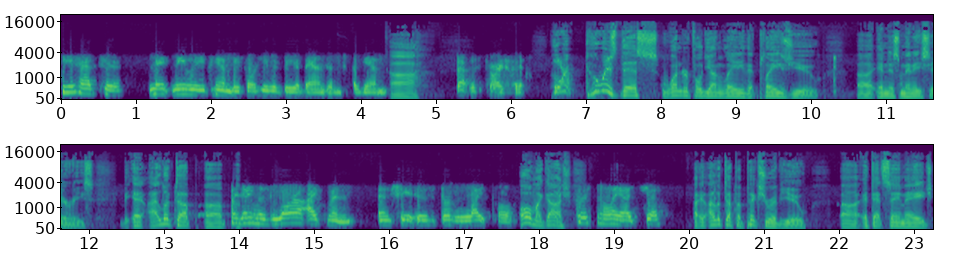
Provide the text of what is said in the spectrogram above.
he had to make me leave him before he would be abandoned again. Ah. That was part of it. Who, yeah. who is this wonderful young lady that plays you uh, in this miniseries? I looked up. Uh, Her name is Laura Aikman. And she is delightful. Oh my gosh! Personally, I just I, I looked up a picture of you uh, at that same age.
